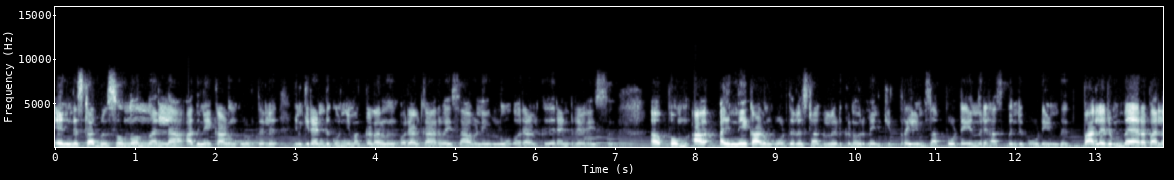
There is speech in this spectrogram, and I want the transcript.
എന്റെ സ്ട്രഗിൾസ് ഒന്നും ഒന്നുമല്ല. അതിനേക്കാളും കൂടുതൽ എനിക്ക് രണ്ട് കുഞ്ഞു മക്കളാണ്. ഒരാൾക്ക് ആറ് വയസ്സാവണേ ഉള്ളൂ ഒരാൾക്ക് രണ്ടര വയസ്സ്. അപ്പം എന്നേക്കാളും കൂടുതൽ സ്ട്രഗിൾ എടുക്കണവരും എനിക്ക് ഇത്രയും സപ്പോർട്ട് ചെയ്യുന്ന ഒരു ഹസ്ബൻഡ് കൂടിയുണ്ട്. പലരും വേറെ പല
